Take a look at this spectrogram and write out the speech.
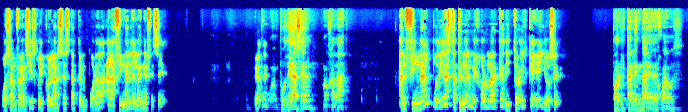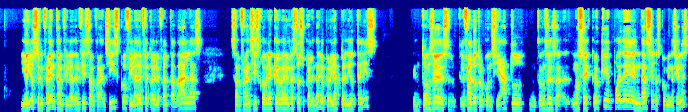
o San Francisco y colarse esta temporada a la final de la NFC. Fíjate. Pudiera ser, ojalá al final pudiera hasta tener mejor marca Detroit que ellos, ¿eh? Por el calendario de juegos. Y ellos se enfrentan Filadelfia y San Francisco. Filadelfia todavía le falta Dallas. San Francisco habría que ver el resto de su calendario, pero ya perdió tres. Entonces, le falta otro con Seattle. Entonces, ah, no sé, creo que pueden darse las combinaciones.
